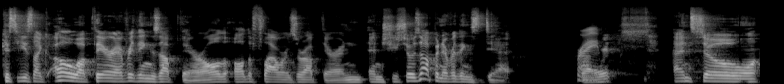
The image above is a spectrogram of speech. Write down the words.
because he's like, "Oh, up there, everything's up there. All all the flowers are up there," and and she shows up, and everything's dead, Right. And so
